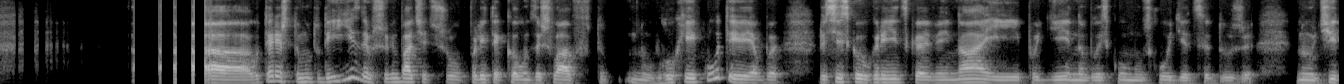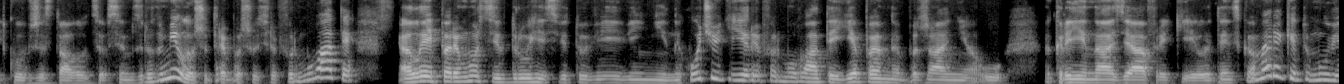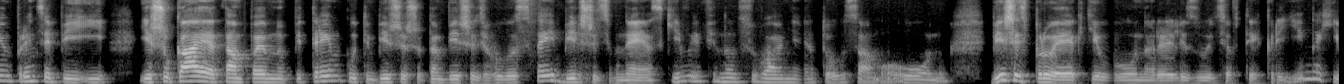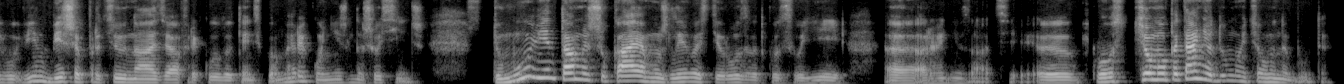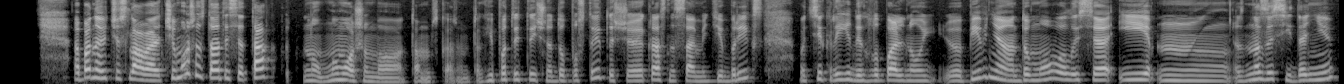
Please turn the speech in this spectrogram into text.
а, Гутерреш тому туди і їздив, що він бачить, що політика ООН зайшла в ну, в глухий кут, і якби російсько-українська війна і події на Близькому Сході це дуже ну, чітко вже стало це всім зрозуміло, що треба щось реформувати. Але й переможці в Другій світовій війні не хочуть її реформувати. Є певне бажання у країн Азії, Африки і Латинської Америки, тому він, в принципі, і і шукає там певну підтримку, тим більше, що там більшість голосей, більшість внесків і фінансування того самого ООН, більшість проєктів ООН реалізується в тих країнах, і він більше працює на Азію, Африку і Латинську Америку, ніж на щось інше. Тому він там і шукає можливості розвитку своєї е, організації. Е, по цьому питанню, думаю, цього не буде. Пане В'ячеславе, чи може статися так? Ну, ми можемо там, скажімо так, гіпотетично допустити, що якраз на саміті БРІКС оці країни глобального е, півдня домовилися і на засіданні.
